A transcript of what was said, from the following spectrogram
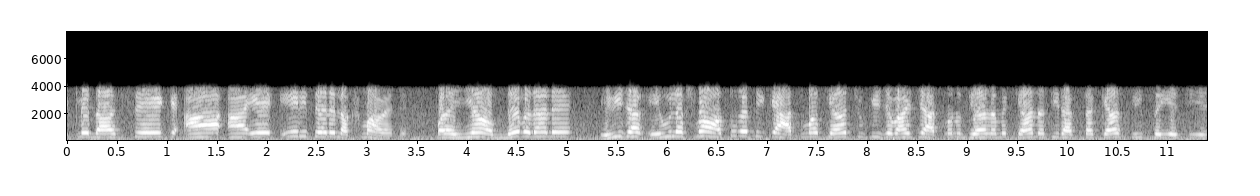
એટલે દાજશે કે આ આ એ એ રીતે એને લક્ષમાં આવે છે. પણ અહીંયા અમને બધાને એવી જા- એવું લક્ષમાં હોતું નથી કે આત્મા ક્યાં ચૂકી જવાય છે આત્માનું ધ્યાન અમે ક્યાં નથી રાખતા ક્યાં સ્લીપ થઈએ છીએ.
